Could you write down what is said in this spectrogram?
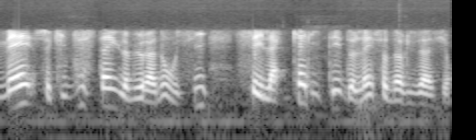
mais ce qui distingue le Murano aussi, c'est la qualité de l'insonorisation.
